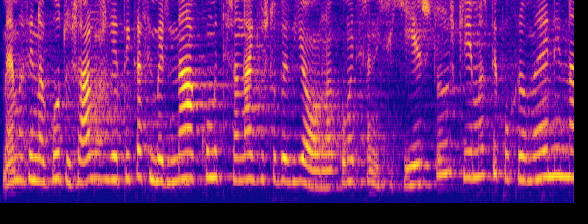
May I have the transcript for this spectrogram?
με έμαθε να ακούω τους άλλους γιατί καθημερινά ακούμε τις ανάγκες των παιδιών, ακούμε τις ανησυχίες τους και είμαστε υποχρεωμένοι να,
